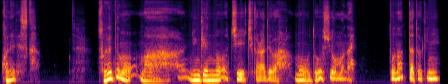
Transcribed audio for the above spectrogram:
コネですかそれでもまあ人間の知恵力ではもうどうしようもないとなった時に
